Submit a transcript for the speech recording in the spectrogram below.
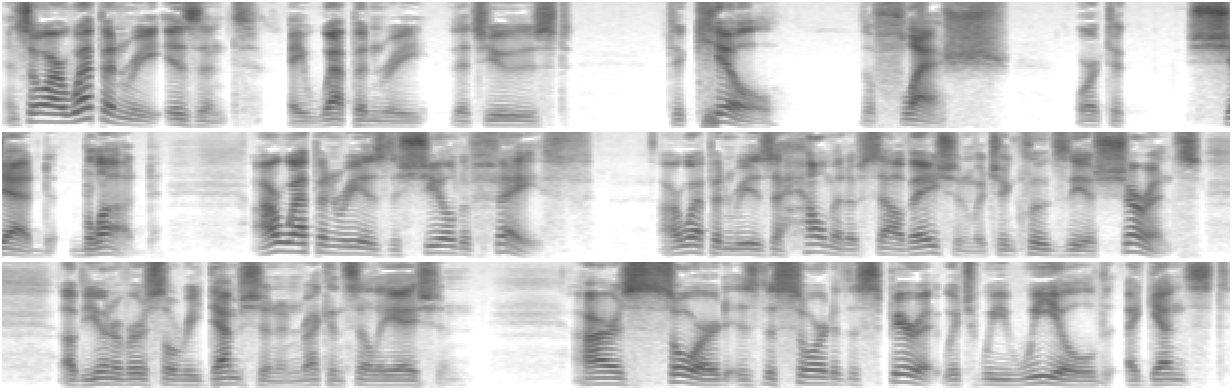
And so our weaponry isn't a weaponry that's used to kill the flesh or to shed blood. Our weaponry is the shield of faith. Our weaponry is a helmet of salvation, which includes the assurance of universal redemption and reconciliation. Our sword is the sword of the Spirit, which we wield against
